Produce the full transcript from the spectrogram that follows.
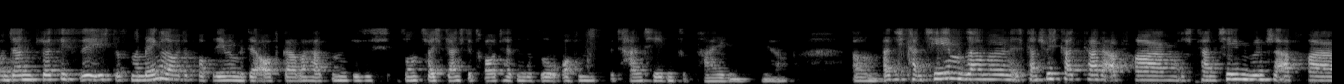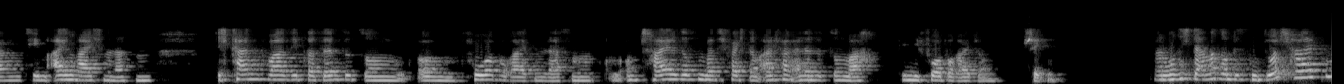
Und dann plötzlich sehe ich, dass eine Menge Leute Probleme mit der Aufgabe hatten, die sich sonst vielleicht gar nicht getraut hätten, das so offen mit Handheben zu zeigen. Ja. Ähm, also ich kann Themen sammeln, ich kann Schwierigkeitskarte abfragen, ich kann Themenwünsche abfragen, Themen einreichen lassen. Ich kann quasi Präsenzsitzungen ähm, vorbereiten lassen und, und Teil dessen, was ich vielleicht am Anfang einer Sitzung mache, in die Vorbereitung schicken. Man muss sich da immer so ein bisschen durchhalten,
